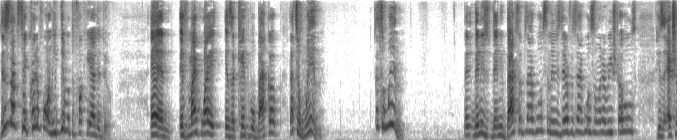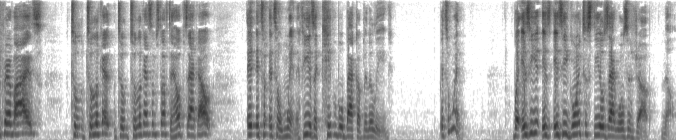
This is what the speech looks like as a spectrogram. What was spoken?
This is not to take credit for him. He did what the fuck he had to do. And if Mike White is a capable backup, that's a win. That's a win. Then, then he's then he backs up Zach Wilson and he's there for Zach Wilson whenever he struggles. He's an extra pair of eyes to to look at to, to look at some stuff to help Zach out. It, it's a, it's a win. If he is a capable backup in the league, it's a win. But is he is is he going to steal Zach Wilson's job? No.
